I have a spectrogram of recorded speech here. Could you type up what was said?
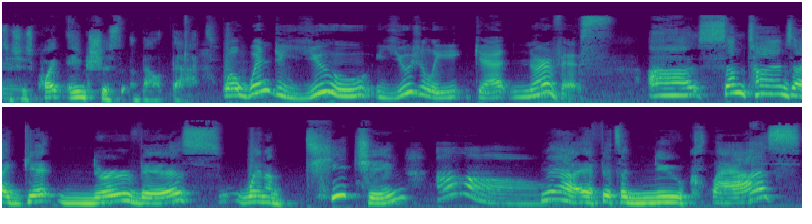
So she's quite anxious about that. Well, when do you usually get nervous? Uh, sometimes I get nervous when I'm teaching. Oh, Yeah, if it's a new class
